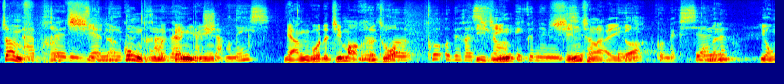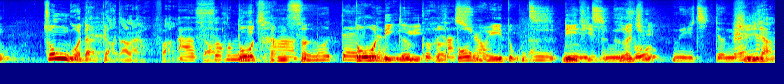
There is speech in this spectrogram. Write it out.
政府和企业的共同的耕耘，两国的经贸合作已经形成了一个我们用中国的表达来法叫多层次、多领域和多维度的立体的格局。实际上，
